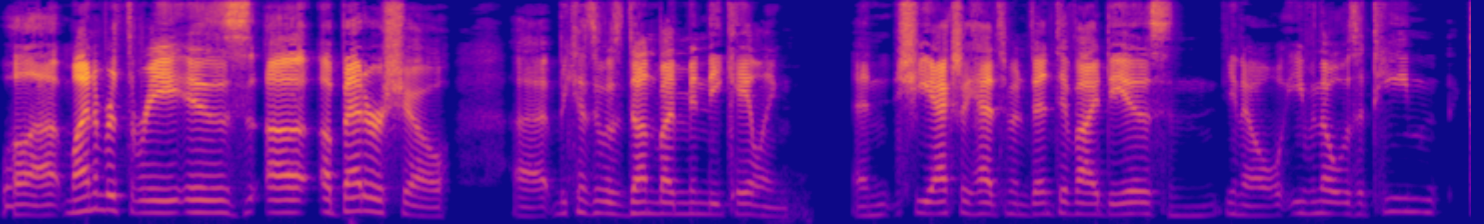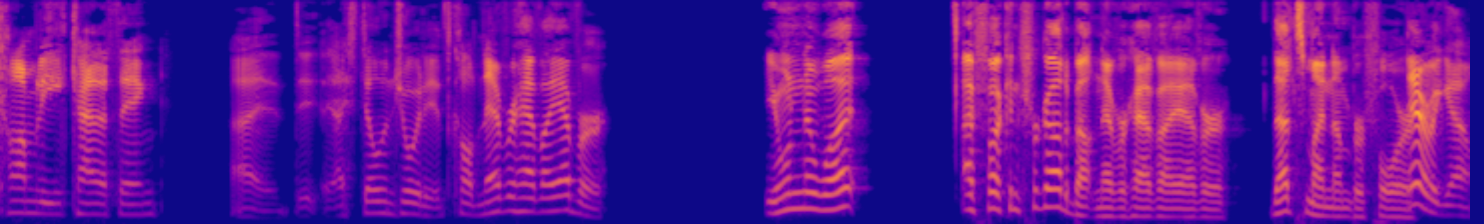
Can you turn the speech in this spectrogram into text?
Well, uh, my number three is uh, a better show uh, because it was done by Mindy Kaling, and she actually had some inventive ideas. And you know, even though it was a teen comedy kind of thing, uh, I still enjoyed it. It's called Never Have I Ever. You want to know what? I fucking forgot about Never Have I Ever. That's my number 4. There we go.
